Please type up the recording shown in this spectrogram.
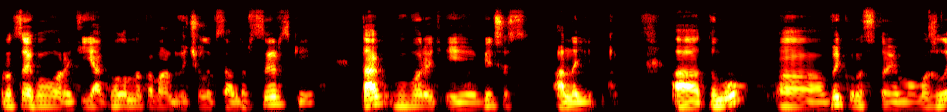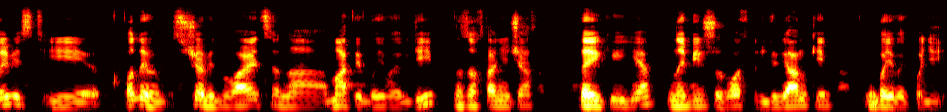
Про це говорить як головнокомандувач Олександр Сирський, так говорять і більшість аналітиків. А, тому використаємо можливість і подивимось, що відбувається на мапі бойових дій за останній час, та які є найбільш гострі ділянки бойових подій.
